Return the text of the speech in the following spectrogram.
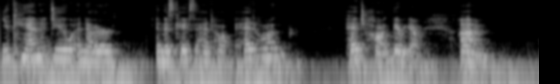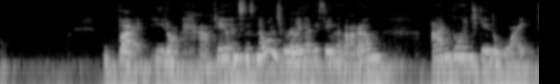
you can do another in this case a hedgehog hedgehog hedgehog there we go um, but you don't have to. And since no one's really going to be seeing the bottom, I'm going to do the white.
